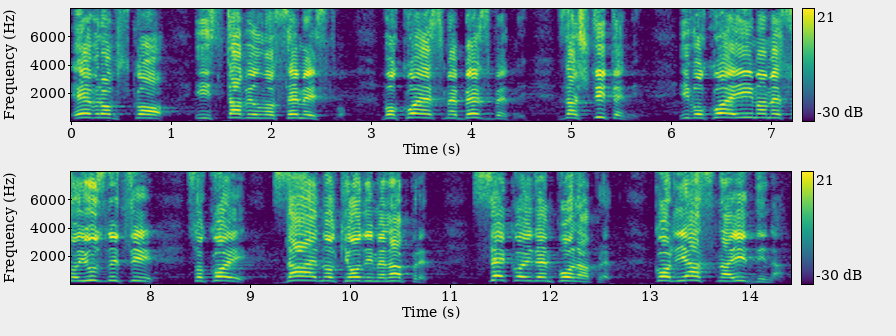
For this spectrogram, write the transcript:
европско и стабилно семејство, во кое сме безбедни, заштитени и во кое имаме сојузници со кои заедно ќе одиме напред, секој ден понапред, кон јасна иднина –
